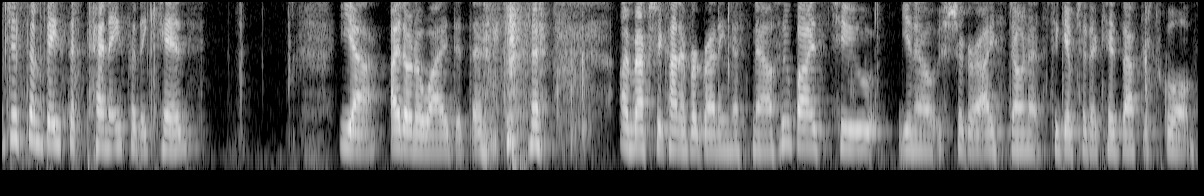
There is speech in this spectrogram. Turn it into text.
just some basic penne for the kids. Yeah, I don't know why I did this. I'm actually kind of regretting this now. Who buys two, you know, sugar ice donuts to give to their kids after school?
